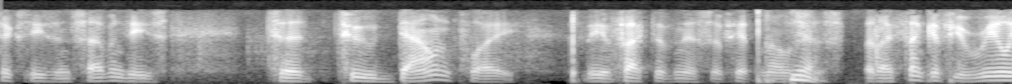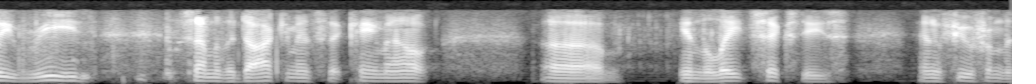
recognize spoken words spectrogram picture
60s and 70s to to downplay the effectiveness of hypnosis. Yeah. But I think if you really read some of the documents that came out um, in the late 60s and a few from the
